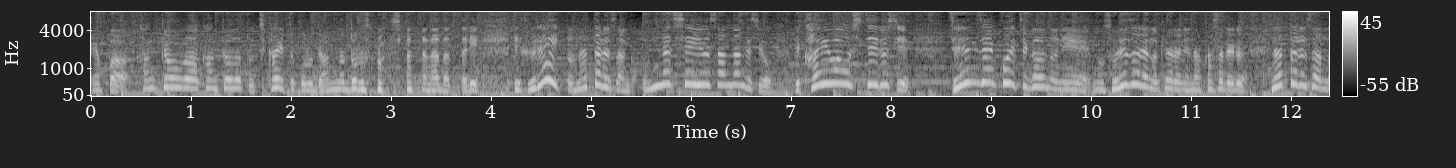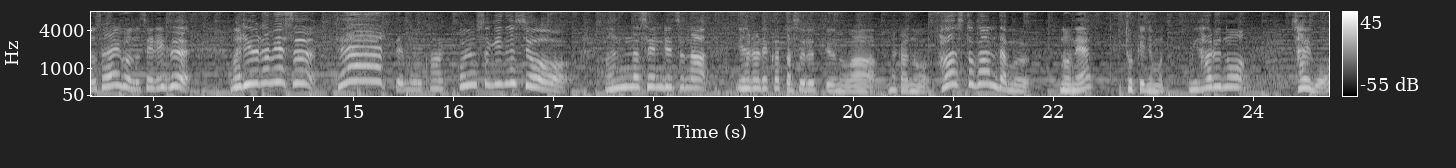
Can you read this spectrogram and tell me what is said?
やっぱ環境が環境だと近いところであんなドロドロしちゃったなだったり。でフレイとナタルさんが同じ声優さんなんですよ。で会話をしているし全然声違うのにもうそれぞれのキャラに泣かされる。ナタルさんの最後のセリフマリウラメスでーってもうかっこよすぎでしょ。あんな鮮烈なやられ方するっていうのはなんかあのファーストガンダムのね時にも三春の最後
